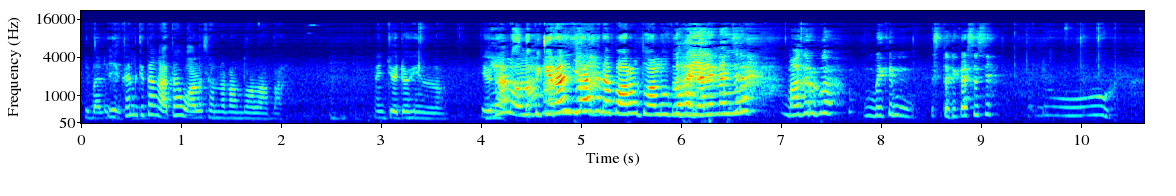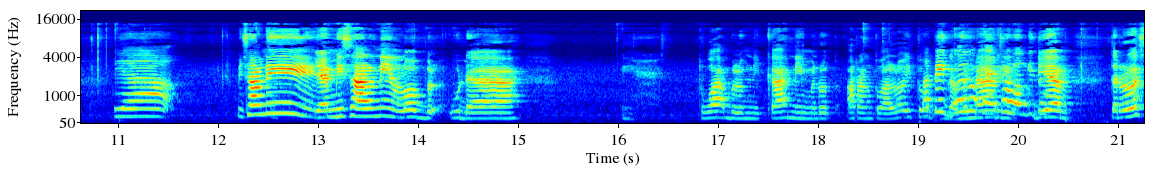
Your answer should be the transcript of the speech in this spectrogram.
dibalik ya kan itu. kita nggak tahu alasan orang tua lo apa ngejodohin lo ya Ya, udah lo, pikir aja kenapa orang tua lo Lu hayalin aja dah. Mager gua bikin studi kasusnya. Ya misal nih Ya misal nih lo udah tua belum nikah nih menurut orang tua lo itu Tapi tuh benar. gitu. Diam. Terus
